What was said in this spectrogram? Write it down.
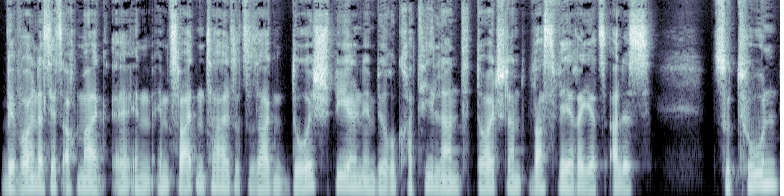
Wir wollen das jetzt auch mal äh, im, im zweiten Teil sozusagen durchspielen im Bürokratieland Deutschland. Was wäre jetzt alles zu tun?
